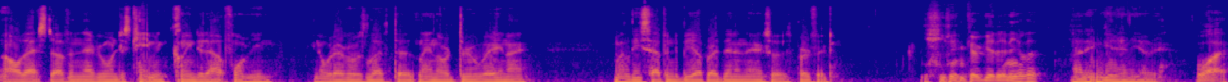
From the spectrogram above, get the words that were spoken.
all that stuff, and everyone just came and cleaned it out for me. And you know whatever was left, the landlord threw away, and I my lease happened to be up right then and there, so it was perfect. You didn't go get any of it? I didn't get any of it. Why?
